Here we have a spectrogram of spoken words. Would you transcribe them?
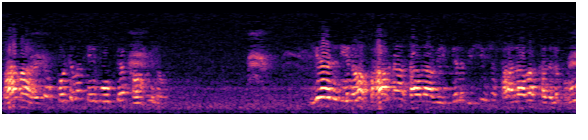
පහමාරට කොටම තේ කෝප්පයක් හම්බ වෙනවා. ඊළඟට තියෙනවා භාවනා ශාලාවේ කියලා විශේෂ ශාලාවක් හදලා බොහෝ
